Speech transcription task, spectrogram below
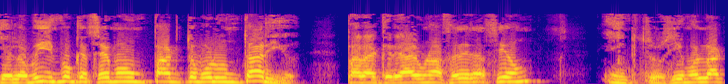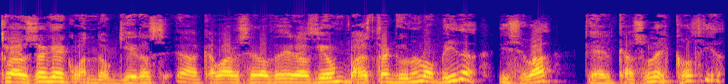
que lo mismo que hacemos un pacto voluntario para crear una federación, introducimos la cláusula que cuando quieras acabarse la federación basta que uno lo pida y se va, que es el caso de Escocia.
